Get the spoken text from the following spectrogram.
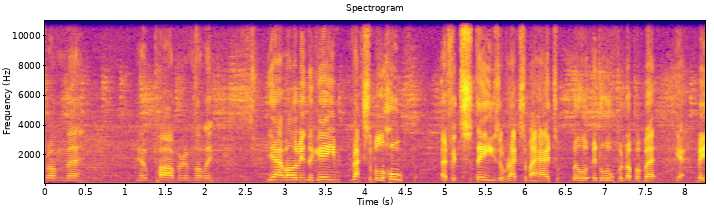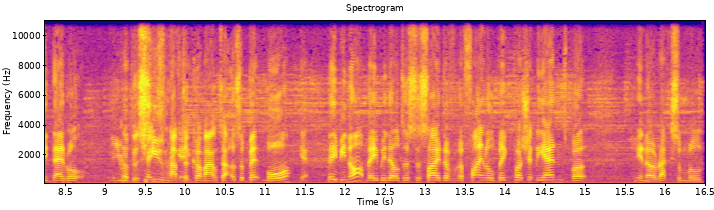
from uh, you know Palmer and Mullin. Yeah, well, I mean, the game, Wrexham will hope if it stays with Wrexham ahead, will it'll open up a bit. Yeah. Maidenhead will, you would to be chasing assume, have to come out at us a bit more. Yeah. Maybe not. Maybe they'll just decide of a final big push at the end. But you know, Wrexham will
